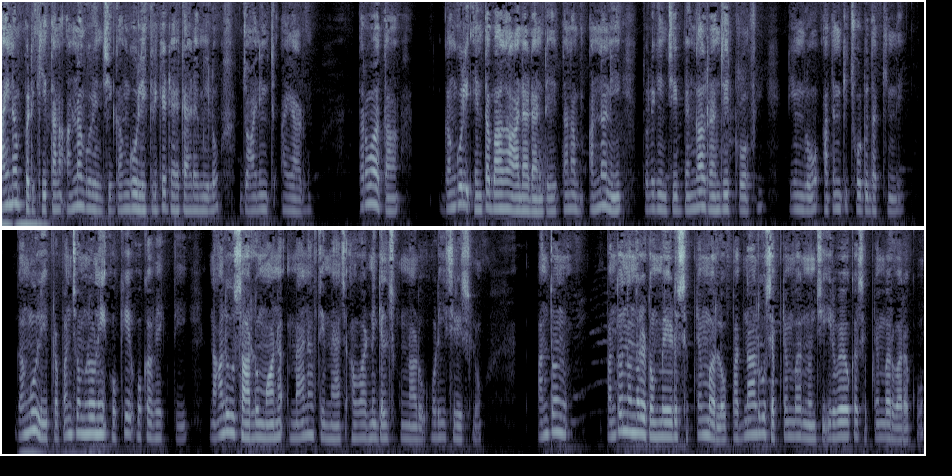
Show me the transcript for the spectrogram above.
అయినప్పటికీ తన అన్న గురించి గంగూలీ క్రికెట్ అకాడమీలో జాయినింగ్ అయ్యాడు. తర్వాత గంగూలీ ఎంత బాగా ఆడాడంటే తన అన్నని తొలగించి బెంగాల్ రంజీ ట్రోఫీ టీంలో అతనికి చోటు దక్కింది. గంగూలీ ప్రపంచంలోనే ఒకే ఒక వ్యక్తి నాలుగు సార్లు మాన మ్యాన్ ఆఫ్ ది మ్యాచ్ అవార్డుని గెలుచుకున్నాడు ఒడి సిరీస్లో. పంతొమ్మిది పంతొమ్మిది వందల తొంభై ఏడు సెప్టెంబర్లో పద్నాలుగు సెప్టెంబర్ నుంచి ఇరవై ఒక సెప్టెంబర్ వరకు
